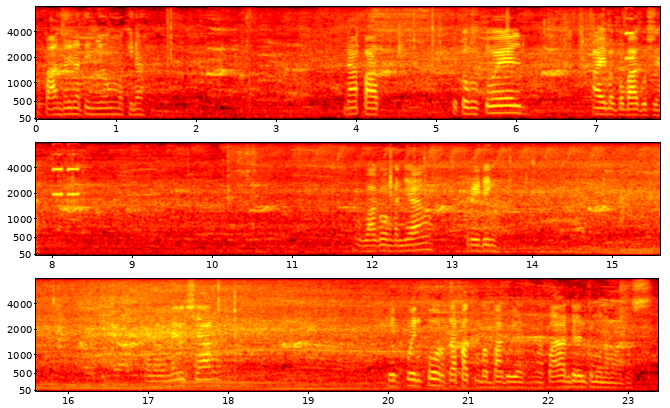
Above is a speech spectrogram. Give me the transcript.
Papaanda rin natin yung makina. Dapat itong 12 ay magbabago siya. Magbago ang kanyang reading. Ano, meron siyang 12.4 dapat mababago yan. Papaanda rin ko muna mga boss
